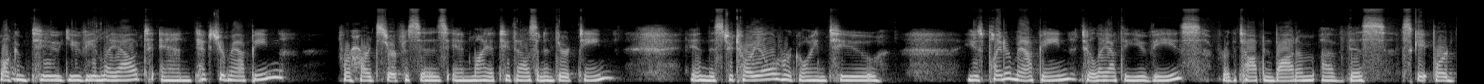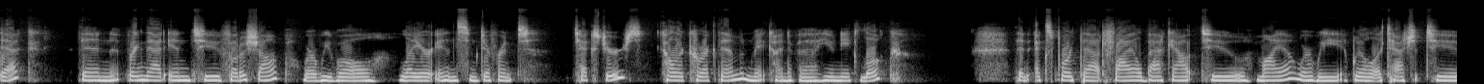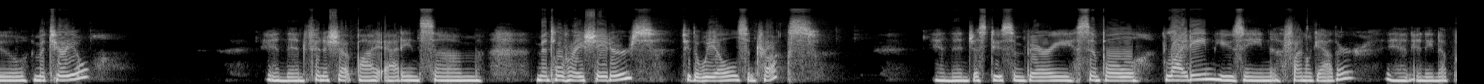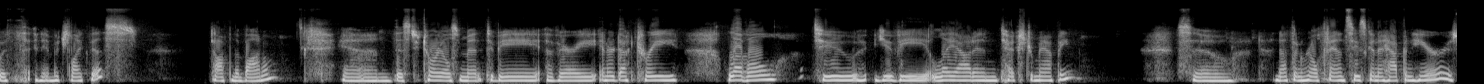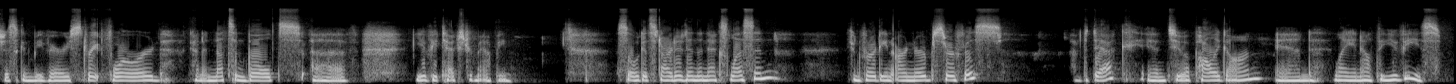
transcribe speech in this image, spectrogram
Welcome to UV layout and texture mapping for hard surfaces in Maya 2013. In this tutorial, we're going to use planar mapping to lay out the UVs for the top and bottom of this skateboard deck. Then bring that into Photoshop where we will layer in some different textures, color correct them, and make kind of a unique look. Then export that file back out to Maya where we will attach it to material. And then finish up by adding some mental ray shaders to the wheels and trucks. And then just do some very simple lighting using Final Gather and ending up with an image like this, top and the bottom. And this tutorial is meant to be a very introductory level to UV layout and texture mapping. So nothing real fancy is going to happen here. It's just going to be very straightforward, kind of nuts and bolts of UV texture mapping. So we'll get started in the next lesson, converting our NURB surface of the deck into a polygon and laying out the UVs.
